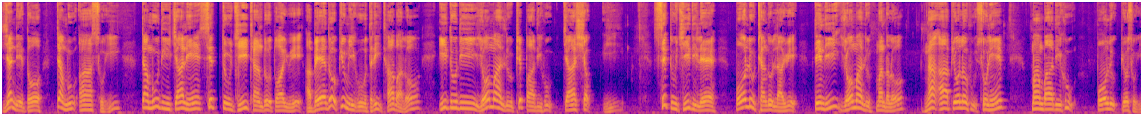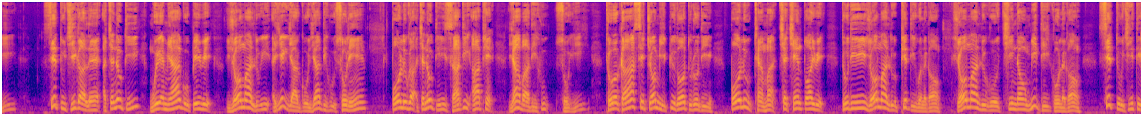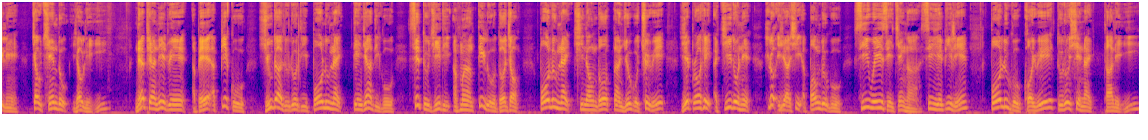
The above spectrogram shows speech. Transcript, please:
ရပ်နေသောတတ်မှုအားဆို၏တမှုသည်ကြားလျင် စစ်သူကြီးထံသို့သွား၍အဘယ်သို့ပြုမိကိုတတိထားပါလောဤသူသည်ယောမလူဖြစ်ပါသည်ဟု ကြားလျှောက်၏စစ်သူကြီးသည်လည်း ပေါလုထံသို့လာ၍တင်သည်ယောမလူမှန်သလော ငါအားပြောလို့ဟုဆိုလျင် မှန်ပါသည်ဟု ပေါလုပြောဆို၏ စစ်သူကြီးကလည်းအကျွန်ုပ်သည်ငွေအများကိုပေး၍ယောမလူ၏အရိပ်ရာကိုရသည်ဟုဆိုလျင်ပေါလုကအကျွန်ုပ်သည်ဇာတိအားဖြင့်ရပါသည်ဟုဆို၏ထိုအခါစစ်ကြောမီပြုသောသူတို့သည်ပေါလုထံမှချက်ချင်းသွား၍သူသည်ယောမလူဖြစ်သည်ကို၎င်းယောမလူကိုချီနှောင်မိသည်ကို၎င်းစစ်သူကြီးသည်လျှင်ကြောက်ချင်းသို့ရောက်လေ၏နေဖြန်နေ့တွင်အဘယ်အပြစ်ကိုယူဒလူတို့သည်ပေါလု၌ တင်ကြသည်ကိုစစ်သူကြီးသည် အမှန်သိလိုသောကြောင့် ပေါလု၌ချီနှောင်သောတန်ကြိုးကိုချွတ်၍ယေဘရဟိတ်အကြီးတို့နှင့် လွတ်အရာရှိအပေါင်းတို့ကိုစီဝေးစေခြင်းငှာစီရင်ပြီးလျှင် ပေါလုကိုခေါ်၍သူတို့ရှေ့၌ထားလေ၏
